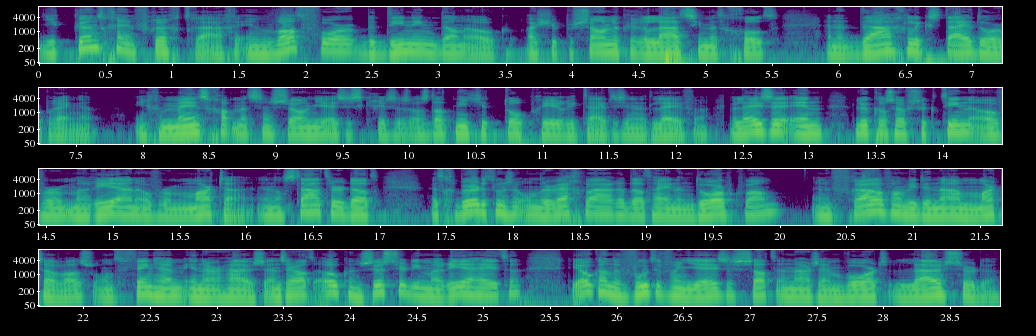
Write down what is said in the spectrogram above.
Je kunt geen vrucht dragen in wat voor bediening dan ook als je persoonlijke relatie met God en het dagelijks tijd doorbrengen in gemeenschap met zijn zoon Jezus Christus, als dat niet je topprioriteit is in het leven. We lezen in Lucas hoofdstuk 10 over Maria en over Martha. En dan staat er dat het gebeurde toen ze onderweg waren dat hij in een dorp kwam. En een vrouw van wie de naam Martha was, ontving hem in haar huis. En zij had ook een zuster die Maria heette, die ook aan de voeten van Jezus zat en naar zijn woord luisterde.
